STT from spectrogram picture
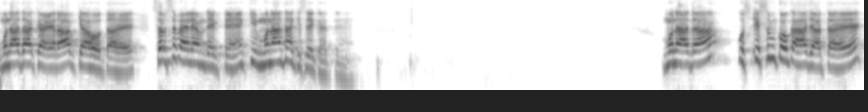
मुनादा का एराब क्या होता है? सबसे पहले हम देखते हैं कि मुनादा किसे कहते हैं। मुनादा उस इसम को कहा जाता है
